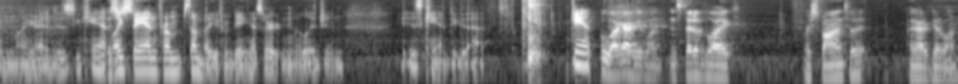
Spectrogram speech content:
and like I just you can't It's like just- ban from somebody from being a certain religion. You just can't do that. Can't. Ooh, I got a good one. Instead of like responding to it, I got a good one.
